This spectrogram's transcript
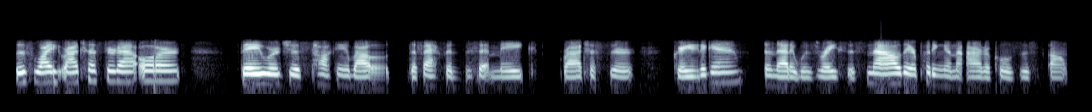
this whiterochester.org. They were just talking about the fact that it said make Rochester great again and that it was racist. Now they're putting in the articles this um,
